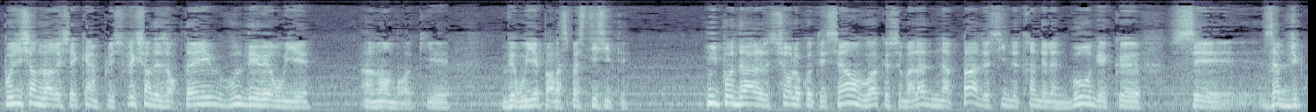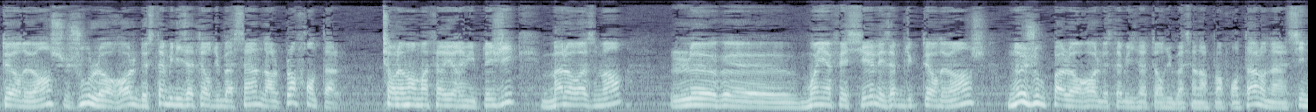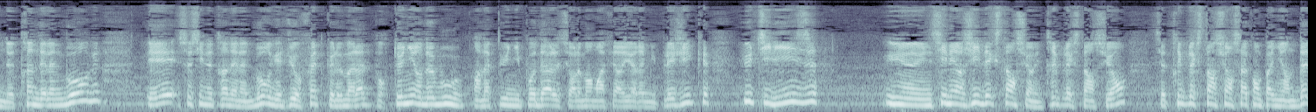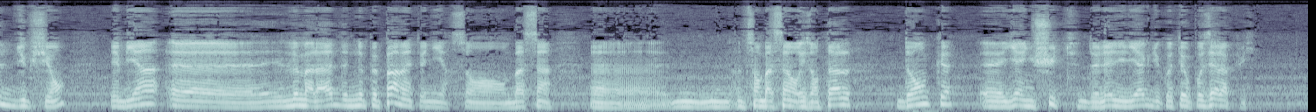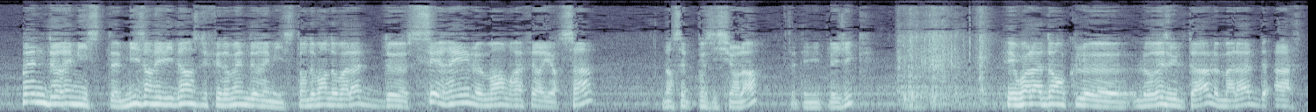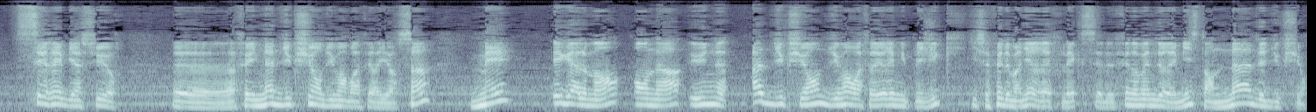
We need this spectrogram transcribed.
Position de varus équin plus flexion des orteils, vous déverrouillez un membre qui est verrouillé par la spasticité. Nipodal sur le côté sain, on voit que ce malade n'a pas de signe de Trendelenburg et que ses abducteurs de hanche jouent leur rôle de stabilisateur du bassin dans le plan frontal. Sur le membre inférieur hémiplégique, malheureusement, le euh, moyen fessier, les abducteurs de hanche, ne jouent pas leur rôle de stabilisateur du bassin dans plan frontal. On a un signe de Trendelenburg, et ce signe de Trendelenburg est dû au fait que le malade, pour tenir debout en appui unipodal sur le membre inférieur hémiplégique, utilise une, synergie d'extension, une triple extension. Cette triple extension s'accompagnant d'adduction, eh bien, euh, le malade ne peut pas maintenir son bassin, euh, son bassin horizontal. Donc, euh, il y a une chute de l'aile iliaque du côté opposé à l'appui. Phénomène de rémiste, mise en évidence du phénomène de rémiste. On demande au malade de serrer le membre inférieur sain dans cette position-là, cet hémiplégique. Et voilà donc le, résultat. Le malade a serré, bien sûr, euh, a fait une adduction du membre inférieur sain, mais également on a une adduction du membre inférieur hémiplégique qui se fait de manière réflexe. C'est le phénomène de rémiste en adduction.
